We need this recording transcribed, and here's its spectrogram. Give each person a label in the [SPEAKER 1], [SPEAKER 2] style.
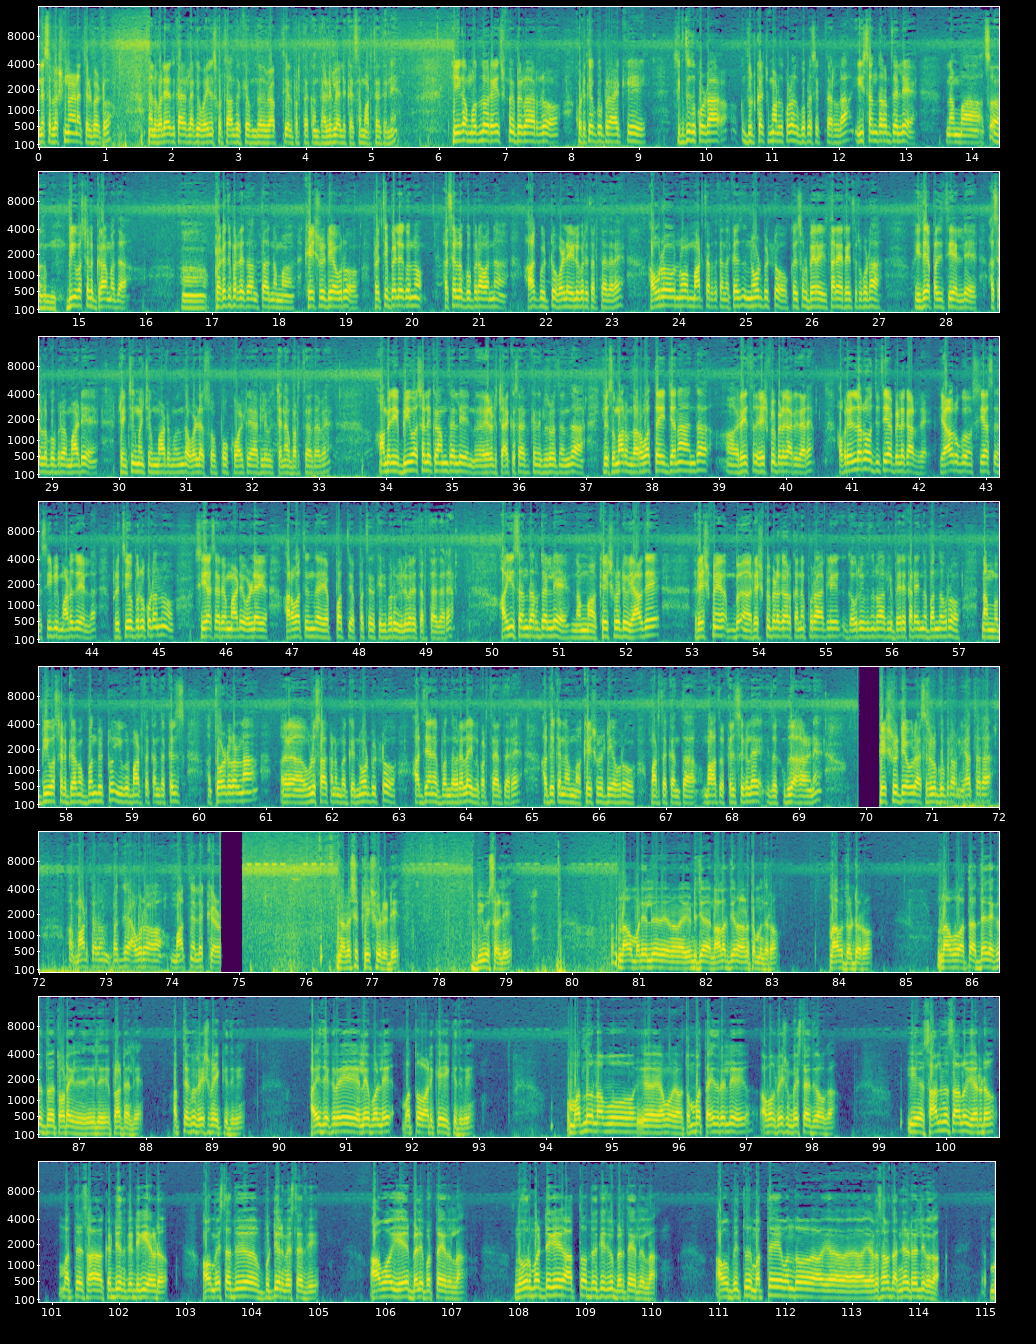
[SPEAKER 1] ನನ್ನ ಹೆಸರು ಲಕ್ಷ್ಮೀನಾರಾಯಣ ಅಂತ ಹೇಳ್ಬಿಟ್ಟು ನಾನು ವಲಯಾಧಿಕಾರಿಗಳಾಗಿ ವೈಎಸ್ಕೋಟ್ ತಾಲೂಕಿಗೆ ಒಂದು ವ್ಯಾಪ್ತಿಯಲ್ಲಿ ಬರ್ತಕ್ಕಂಥ ಹಳ್ಳಿಗಳಲ್ಲಿ ಕೆಲಸ ಮಾಡ್ತಾ ಇದ್ದೀನಿ. ಈಗ ಮೊದಲು ರೇಷ್ಮೆ ಬೆಳೆಗಾರರು ಕೊಟ್ಟಿಗೆ ಗೊಬ್ಬರ ಹಾಕಿ ಸಿಗ್ದಿದ್ದು ಕೂಡ ದುಡ್ಡು ಖರ್ಚು ಮಾಡೋದು ಕೂಡ ಗೊಬ್ಬರ ಸಿಗ್ತಾ ಇರಲ್ಲ. ಈ ಸಂದರ್ಭದಲ್ಲಿ ನಮ್ಮ ಬಿ ವಸಲ ಗ್ರಾಮದ ಪ್ರಗತಿ ಅಂತ ನಮ್ಮ ಕೇಶ್ ರೆಡ್ಡಿ ಅವರು ಪ್ರತಿ ಬೆಳೆಗೂ ಹಸಿರು ಗೊಬ್ಬರವನ್ನು ಹಾಕಿಬಿಟ್ಟು ಒಳ್ಳೆ ಇಳುವರಿ ತರ್ತಾ ಇದ್ದಾರೆ. ಅವರು ನೋ, ಮಾಡ್ತಾ ಇರ್ತಕ್ಕಂಥ ಕೆಲಸ ನೋಡಿಬಿಟ್ಟು ಕೆಲಸಗಳು ಬೇರೆ ಇರ್ತಾರೆ. ರೈತರು ಕೂಡ ಇದೇ ಪದ್ಧತಿಯಲ್ಲಿ ಹಸಿರು ಗೊಬ್ಬರ ಮಾಡಿ ಟೆಂಚಿಂಗ್ ಮಂಚಿಂಗ್ ಮಾಡೋದ್ರಿಂದ ಒಳ್ಳೆ ಸೊಪ್ಪು, ಕ್ವಾಲಿಟಿ ಆಗಲಿ, ಚೆನ್ನಾಗಿ ಬರ್ತಾ ಇದ್ದಾವೆ. ಆಮೇಲೆ ಈ ಬಿ ವಸಳ್ಳಿ ಗ್ರಾಮದಲ್ಲಿ ಎರಡು ಎರಡು ಚಾಕಿ ಸಾಕಿರೋದ್ರಿಂದ ಇಲ್ಲಿ ಸುಮಾರು ಒಂದು ಅರವತ್ತೈದು ಜನ ಅಂದ ರೈತರು ರೇಷ್ಮೆ ಬೆಳೆಗಾರಿದ್ದಾರೆ ಅವರೆಲ್ಲರೂ ದ್ವಿತೀಯ ಬೆಳೆಗಾರರೇ. ಯಾರು ಸಿ ಎಸ್ ಸಿ ಬಿ ಮಾಡೋದೇ ಇಲ್ಲ. ಪ್ರತಿಯೊಬ್ಬರು ಕೂಡ ಸಿ ಎಸ್ ಆರ್ ಮಾಡಿ ಒಳ್ಳೆ ಅರವತ್ತರಿಂದ ಎಪ್ಪತ್ತು, ಎಪ್ಪತ್ತೈದು ಕೆ ಜಿವರೆಗೂ ಇಳುವರಿ ತರ್ತಾ ಇದ್ದಾರೆ. ಈ ಸಂದರ್ಭದಲ್ಲಿ ನಮ್ಮ ಕೇಶವ ರೆಡ್ಡಿ ಯಾವುದೇ ರೇಷ್ಮೆ ರೇಷ್ಮೆ ಬೆಳೆಗಾರರು ಕನಕಪುರ ಆಗಲಿ ಗೌರಿಬಿದನೂರು ಆಗಲಿ, ಬೇರೆ ಕಡೆಯಿಂದ ಬಂದವರು ನಮ್ಮ ಬಿ ಹೊಸಳ್ಳಿ ಗ್ರಾಮಕ್ಕೆ ಬಂದುಬಿಟ್ಟು ಇವರು ಮಾಡ್ತಕ್ಕಂಥ ಕೆಲಸ, ತೋಟಗಳನ್ನ ಉಳು ಬಗ್ಗೆ ನೋಡಿಬಿಟ್ಟು ಅಧ್ಯಯನಕ್ಕೆ ಬಂದವರೆಲ್ಲ ಇಲ್ಲಿ ಬರ್ತಾ ಇರ್ತಾರೆ. ಅದಕ್ಕೆ ನಮ್ಮ ಕೇಶವ ರೆಡ್ಡಿ ಅವರು ಮಾಡ್ತಕ್ಕಂಥ ಮಹತ್ವ ಕೆಲಸಗಳೇ ಇದಕ್ಕೆ ಉದಾಹರಣೆ. ಕೇಶವ ರೆಡ್ಡಿ ಅವರು ಹಸಿರು ಗೊಬ್ಬರವನ್ನು ಯಾವ ಥರ ಮಾಡ್ತಾರೆ ಅನ್ನೋ ಬಗ್ಗೆ ಅವರ ಮಾತಿನಲ್ಲೇ ಕೇಳೋಣ.
[SPEAKER 2] ನನ್ನ ಹೆಸರು ಕೇಶವ ರೆಡ್ಡಿ, ಬಿ ಹೊಸಳ್ಳಿ. ನಾವು ಮನೆಯಲ್ಲಿ ಎಂಟು ಜನ, ನಾಲ್ಕು ಜನ ಅಣ್ಣ ತಮ್ಮಂದಿರು. ನಾವು ದೊಡ್ಡವರು. ನಾವು ಹತ್ತು, ಹದಿನೈದು ಎಕರೆ ತೋಟ ಇಲ್ಲಿ ಇಲ್ಲಿ ಪ್ಲಾಟ್ನಲ್ಲಿ. ಹತ್ತು ಎಕರೆ ರೇಷ್ಮೆ ಇಕ್ಕಿದ್ವಿ ಐದು ಎಕರೆ ಎಲೆ ಬಳ್ಳಿ ಮತ್ತು ಅಡಿಕೆ ಇಕ್ಕಿದ್ವಿ ಮೊದಲು ನಾವು ತೊಂಬತ್ತೈದರಲ್ಲಿ ಅವಾಗ ರೇಷ್ಮೆ ಬೇಯಿಸ್ತಾ ಇದ್ವಿ ಅವಾಗ. ಈ ಸಾಲಿನ ಸಾಲು ಎರಡು, ಮತ್ತು ಸಾ ಕಡ್ಡಿಯಿಂದ ಕಡ್ಡಿಗೆ ಎರಡು. ಅವು ಮೇಯಿಸ್ತಾ ಇದ್ವಿ, ಬುಟ್ಟಿಯಲ್ಲಿ ಮೇಯಿಸ್ತಾ ಇದ್ವಿ. ಅವು ಏನು ಬೆಳೆ ಬರ್ತಾ ಇರಲಿಲ್ಲ. ನೂರು ಮಟ್ಟಿಗೆ ಹತ್ತು, ಹದಿನೈದು ಕೆ ಜಿಗಳು ಬೆಳೀತಾ ಇರಲಿಲ್ಲ. ಅವಾಗ ಬಿತ್ತು. ಮತ್ತೆ ಒಂದು ಎರಡು ಸಾವಿರದ ಹನ್ನೆರಡರಲ್ಲಿ ಇವಾಗ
